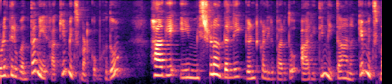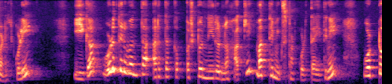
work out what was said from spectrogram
ಉಳಿದಿರುವಂಥ ನೀರು ಹಾಕಿ ಮಿಕ್ಸ್ ಮಾಡ್ಕೋಬಹುದು. ಹಾಗೆ ಈ ಮಿಶ್ರಣದಲ್ಲಿ ಗಂಟುಗಳಿರಬಾರ್ದು ಆ ರೀತಿ ನಿಧಾನಕ್ಕೆ ಮಿಕ್ಸ್ ಮಾಡಿಟ್ಕೊಳ್ಳಿ. ಈಗ ಉಳಿದಿರುವಂಥ ಅರ್ಧ ಕಪ್ಪಷ್ಟು ನೀರನ್ನು ಹಾಕಿ ಮತ್ತೆ ಮಿಕ್ಸ್ ಮಾಡ್ಕೊಳ್ತಾ ಇದ್ದೀನಿ. ಒಟ್ಟು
